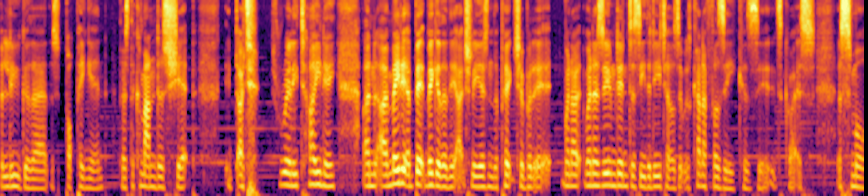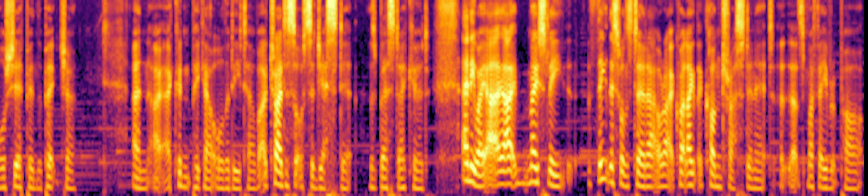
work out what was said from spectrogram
beluga there that's popping in. There's the commander's ship. It, I, it's really tiny, and I made it a bit bigger than it actually is in the picture. But it, when I when I zoomed in to see the details, it was kind of fuzzy because it's quite a, a, small ship in the picture, and I, I couldn't pick out all the detail. But I tried to sort of suggest it as best I could. Anyway, I, I mostly think this one's turned out all right. I quite like the contrast in it. Uh, that's my favourite part.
